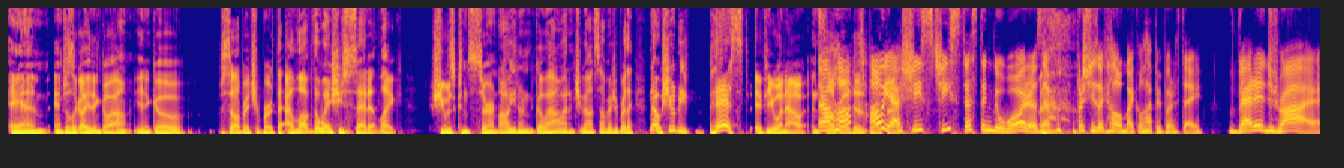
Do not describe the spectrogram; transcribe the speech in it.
And Angela's like, Oh, you didn't go out? You didn't go celebrate your birthday? I love the way she said it like she was concerned. Oh, you didn't go out? Why didn't you go out and celebrate your birthday? No, she would be pissed if he went out and celebrated Uh-huh. his birthday. Oh yeah, she's she's testing the waters, and first she's like, "Hello, Michael, happy birthday." Very dry,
